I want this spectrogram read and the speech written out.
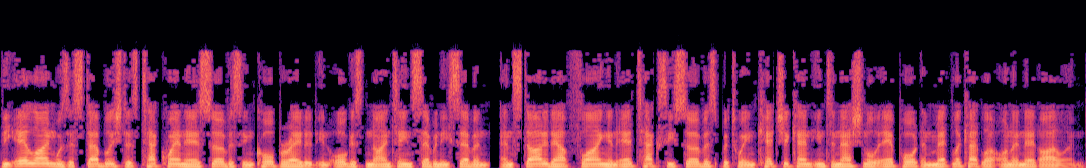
The airline was established as Taquan Air Service Incorporated in August 1977, and started out flying an air taxi service between Ketchikan International Airport and Metlakatla on Annette Island.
